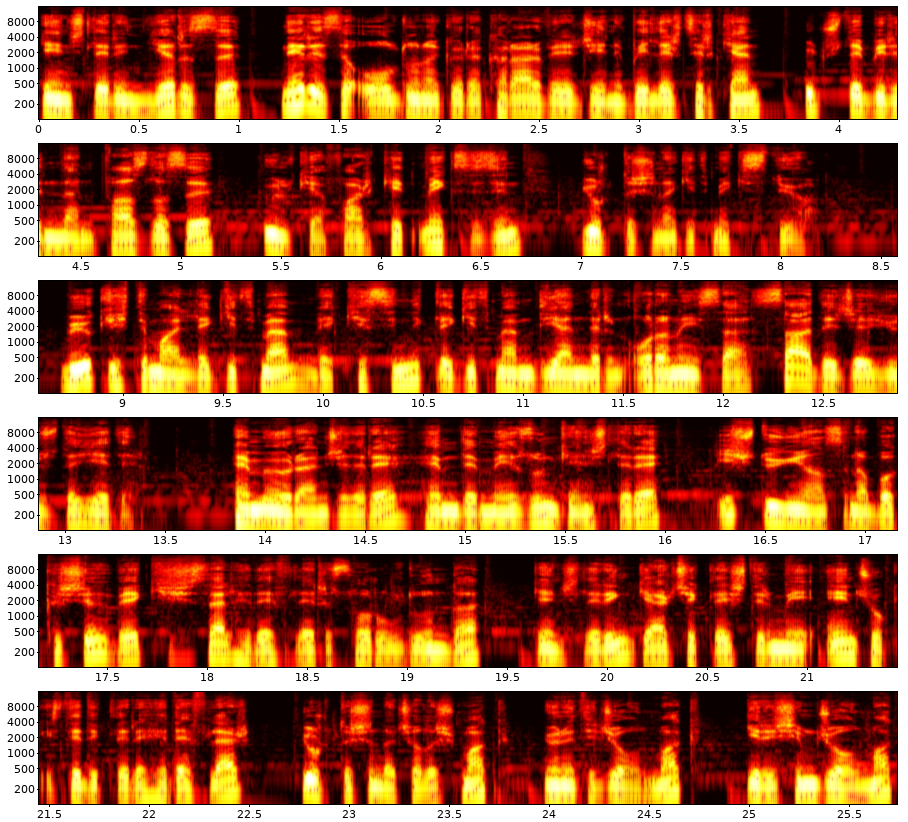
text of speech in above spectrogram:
gençlerin yarısı neresi olduğuna göre karar vereceğini belirtirken üçte birinden fazlası ülke fark etmeksizin yurt dışına gitmek istiyor. Büyük ihtimalle gitmem ve kesinlikle gitmem diyenlerin oranı ise sadece yüzde yedi. Hem öğrencilere hem de mezun gençlere iş dünyasına bakışı ve kişisel hedefleri sorulduğunda gençlerin gerçekleştirmeyi en çok istedikleri hedefler yurt dışında çalışmak, yönetici olmak, girişimci olmak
